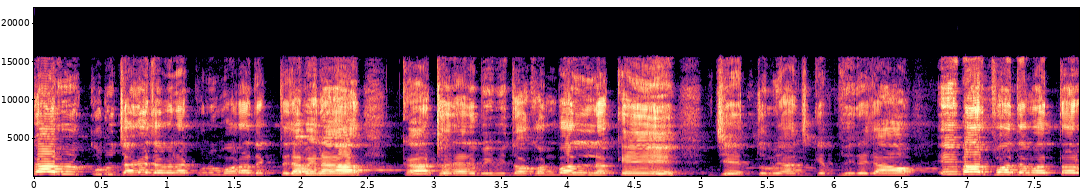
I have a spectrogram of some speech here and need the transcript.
কারোর কোনো জায়গায় যাবে না, কোনো মরা দেখতে যাবে না। কাঠরের বিবি তখন বলল, কে? যে তুমি আজকে ফিরে যাও। এইবার ফতেমা তার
